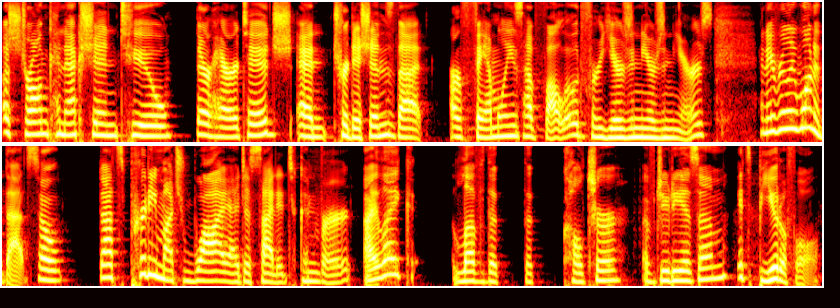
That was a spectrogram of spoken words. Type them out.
a strong connection to their heritage and traditions that our families have followed for years and years and years. And I really wanted that. So that's pretty much why I decided to convert. I like love the the culture of Judaism. It's beautiful,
